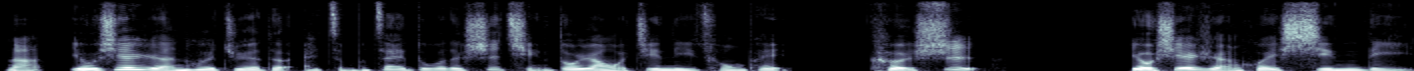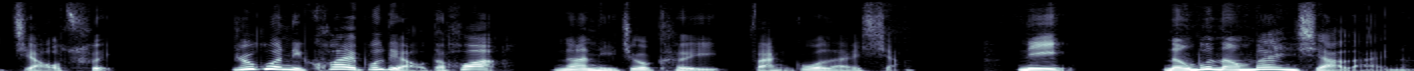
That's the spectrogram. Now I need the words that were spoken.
那有些人会觉得，哎，怎么再多的事情都让我精力充沛？可是有些人会心力交瘁。如果你快不了的话，那你就可以反过来想，你能不能慢下来呢？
